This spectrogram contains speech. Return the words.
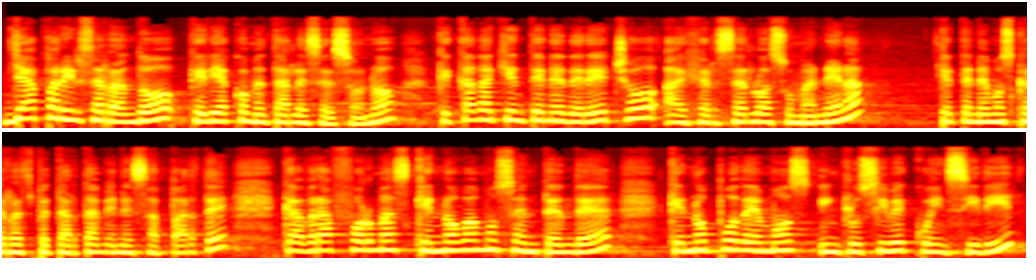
ya para ir cerrando, quería comentarles eso, ¿no? Que cada quien tiene derecho a ejercerlo a su manera que tenemos que respetar también esa parte, que habrá formas que no vamos a entender, que no podemos inclusive coincidir.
